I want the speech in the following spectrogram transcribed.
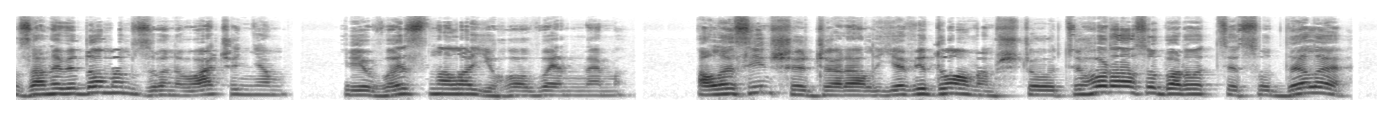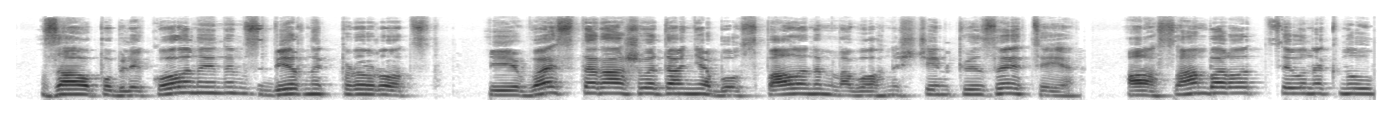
за невідомим звинуваченням і визнала його винним. Але з інших джерел є відомим, що цього разу Бароцці судили за опублікований ним збірник пророцтв і весь тираж видання був спаленим на вогнищі інквізиції, а сам Бароцці уникнув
